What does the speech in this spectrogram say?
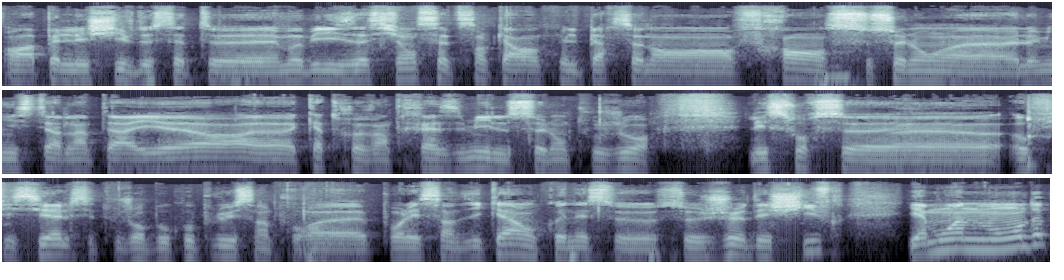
On rappelle les chiffres de cette euh, mobilisation 740 000 personnes en France, selon euh, le ministère de l'Intérieur, 93 euh, 000 selon toujours les sources officielles. C'est toujours beaucoup plus hein, pour, les syndicats. On connaît ce jeu des chiffres. Il y a moins de monde.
